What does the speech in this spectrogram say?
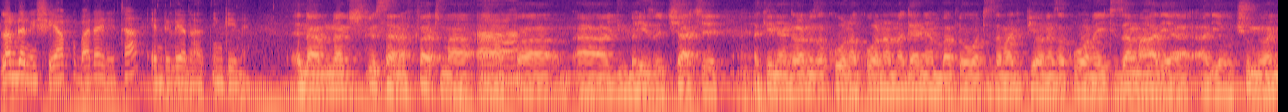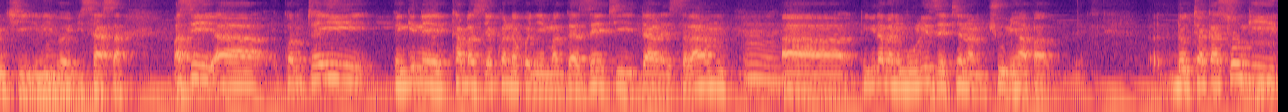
Labda niishie hapo, baadaye nitaendelea na nyingine. Na nakushukuru sana Fatma Ah. uh, kwa uh, jumbe hizo chache, lakini angalau naweza kuona kuwa namna gani ambavyo watazamaji pia wanaweza kuwa wanaitizama hali ya hali ya uchumi wa nchi ilivyo hivi sasa. Basi uh, kwa nukta hii pengine kabla sijakwenda kwenye magazeti Dar es Salaam uh, pengine labda nimuulize tena mchumi hapa Dr. Kasongi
